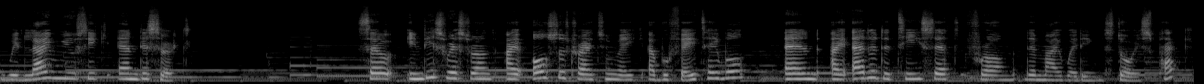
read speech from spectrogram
with live music and dessert. So, in this restaurant, I also tried to make a buffet table and I added a tea set from the My Wedding Stories pack.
